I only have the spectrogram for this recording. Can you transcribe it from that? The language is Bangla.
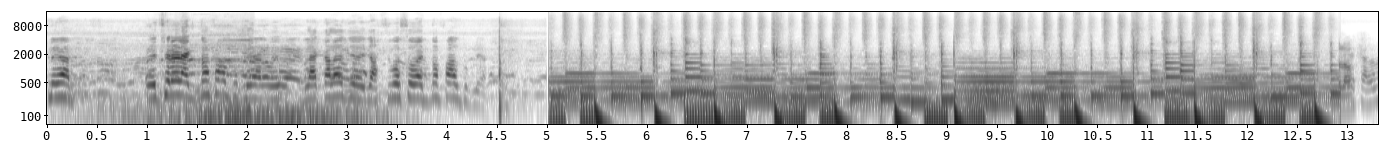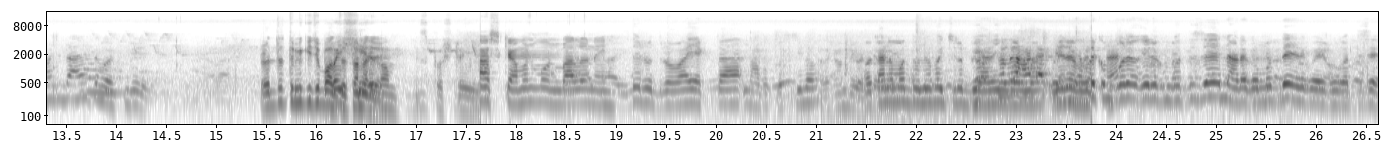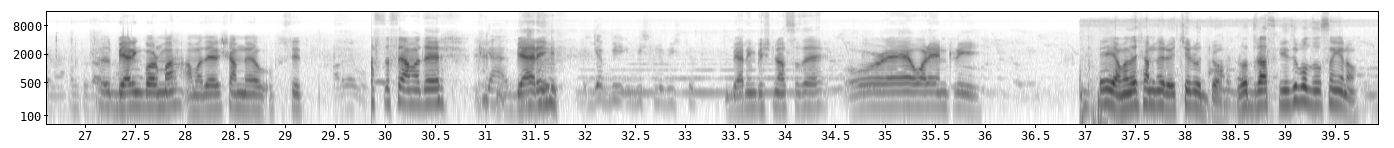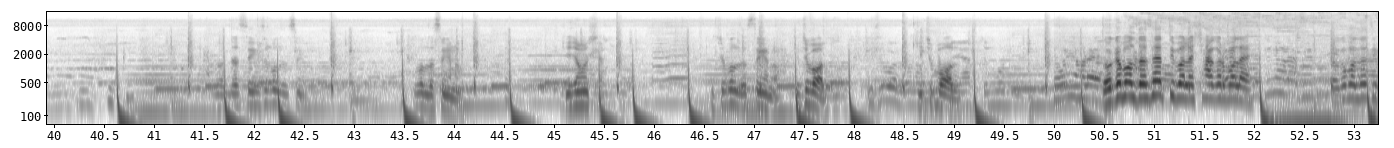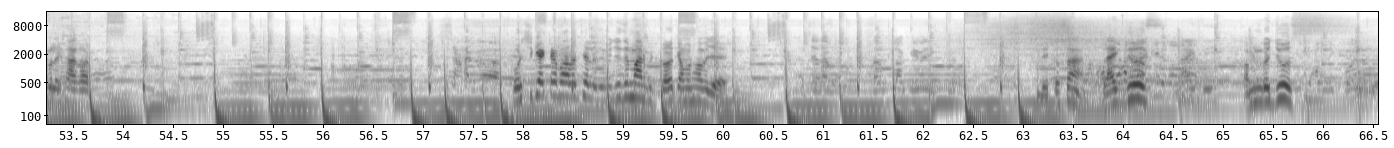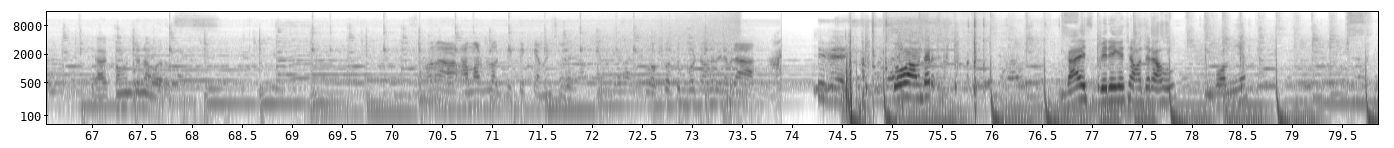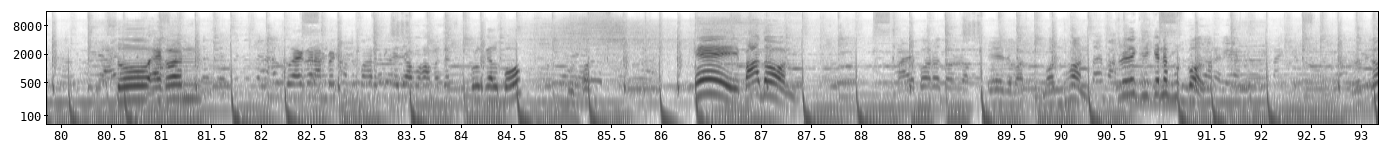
প্লেয়ার এই ছেলের একদম ফালতু প্লেয়ার ওই ব্ল্যাক কালার যে জার্সি বসে ও একদম ফালতু প্লেয়ার রুদ্র তুমি কিছু বলতেছো না? আজ কেমন মন? ভালো নেই। রুদ্র ভাই একটা নাটক করছিল ওখানে মধ্যে উনি হয়েছিল বিহারি এরকম করে এরকম করতেছে নাটকের মধ্যে এরকম এরকম করতেছে। বিয়ারিং বর্মা আমাদের সামনে উপস্থিত। আসতেছে আমাদের বিয়ারিং বিষ্ণু বিয়ারিং বিষ্ণু আসতেছে। ওরে ওরে এন্ট্রি এই আমাদের সামনে রয়েছে রুদ্র। রুদ্র আজকে কিছু বলতেছে কেন? রুদ্র আজকে কিছু বলতেছে বলতেছে কেন? কি সমস্যা? কিছু বলতেছে কেন? কিছু বল। কিছু বল। তোকে বলতেছে তুই বলে সাগর বলে। তোকে বলতে তুই বলে সাগর। কৌশিক একটা ভালো ছেলে তুমি যদি মারপিট করো কেমন হবে যে? দেখো। স্যার লাইক জুস কমেন্ট কর জুস কমেন্ট না বলো। আমার ব্লগ দেখতে কেমন ছিল? কত বড় হবে আমরা তো আমাদের গাইস বেরিয়ে গেছে আমাদের রাহু বল নিয়ে। তো এখন তো এখন আমরা সাথে বাড়ির দিকে যাব আমাদের ফুটবল খেলব। ফুটবল এই বাদন! বন্ধন। ক্রিকেট না ফুটবল রুদ্র?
